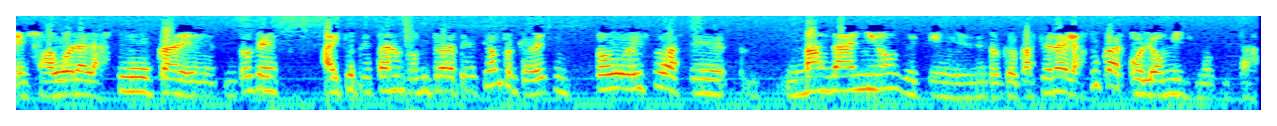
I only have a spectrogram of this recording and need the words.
el sabor al azúcar? Entonces, hay que prestar un poquito de atención porque a veces todo eso hace más daño de, que, lo que ocasiona el azúcar o lo mismo quizás.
